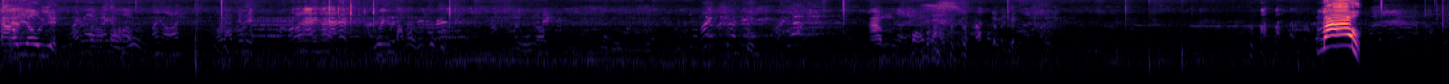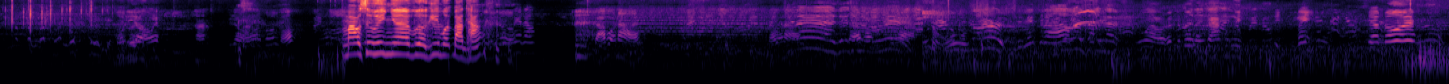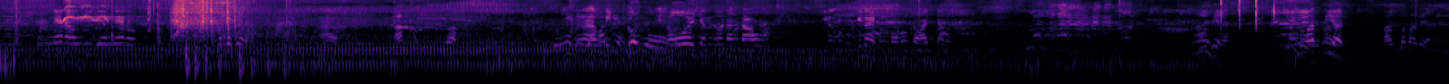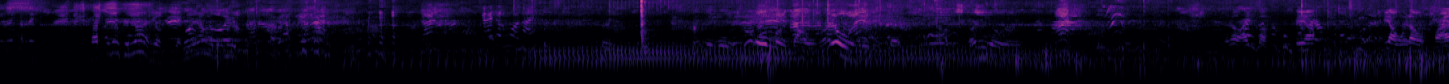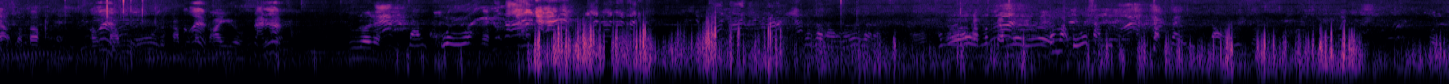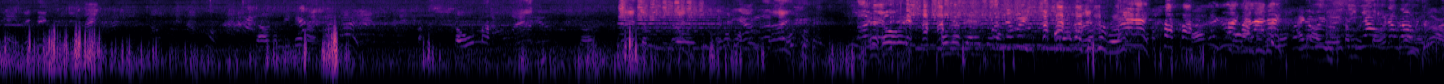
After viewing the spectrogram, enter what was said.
tao đi đâu vậy Vào đi Mao Sư Huynh ờ, vừa ghi một bàn thắng. Đá bọn nào ấy? Xem thôi nét đâu đi nét đâu không có biết à hả Được. đỉnh cụng thôi xem thôi, đang đau cái này không có không cho anh chăm mất tiền à mất tiền mất mất bao tiền mất nhiều tiền ôi mời đầu đấy ôi có nhiều cái anh vào kia kia cái đầu phải không không cắm ôi cắm tay rồi đưa đây này đang khuê quá này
